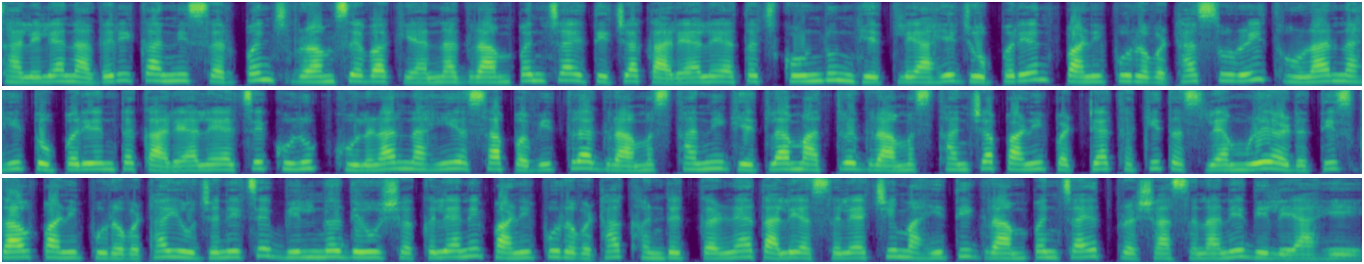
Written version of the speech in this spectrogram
झालेल्या नागरिकांनी सरपंच ग्रामसेवक यांना ग्रामपंचायतीच्या कार्यालयातच कोंडून घेतले आहे. जोपर्यंत पाणीपुरवठा सुरळीत होणार नाही तोपर्यंत कार्यालयाचे कुलूप खुलणार नाही असा पवित्रा ग्रामस्थांनी घेतला. मात्र ग्रामस्थांच्या पाणीपट्ट्या थकीत असल्यामुळे अडतीस गाव पाणीपुरवठा योजनेचे बिल न देऊ शकल्याने पाणीपुरवठा खंडित करण्यात आले असल्याची माहिती ग्रामपंचायत प्रशासनाने दिली आहे.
